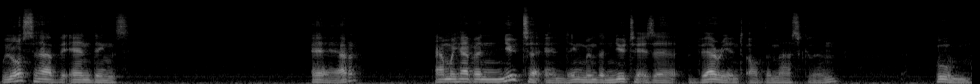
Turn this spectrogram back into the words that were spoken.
We also have the endings er, and we have a neuter ending, the neuter is a variant of the masculine, um.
